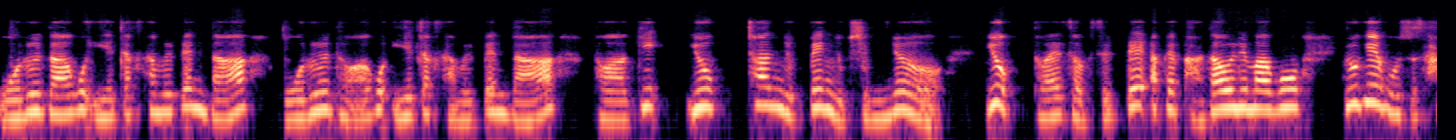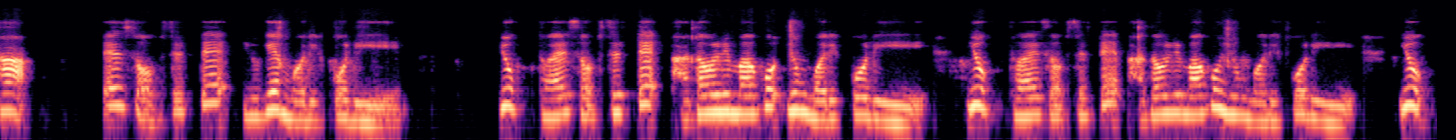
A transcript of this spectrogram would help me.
5를 더하고 2의 짝 3을 뺀다. 5를 더하고 2의 짝 3을 뺀다. 더하기 6,666 6 더할 수 없을 때 앞에 받아 올림하고 6의 보수 4 뺄 수 없을 때 6의 머리꼬리. 6 더할 수 없을 때 받아 올림하고 6 머리꼬리. 6 더할 수 없을 때 받아 올림하고 6 머리꼬리. 6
